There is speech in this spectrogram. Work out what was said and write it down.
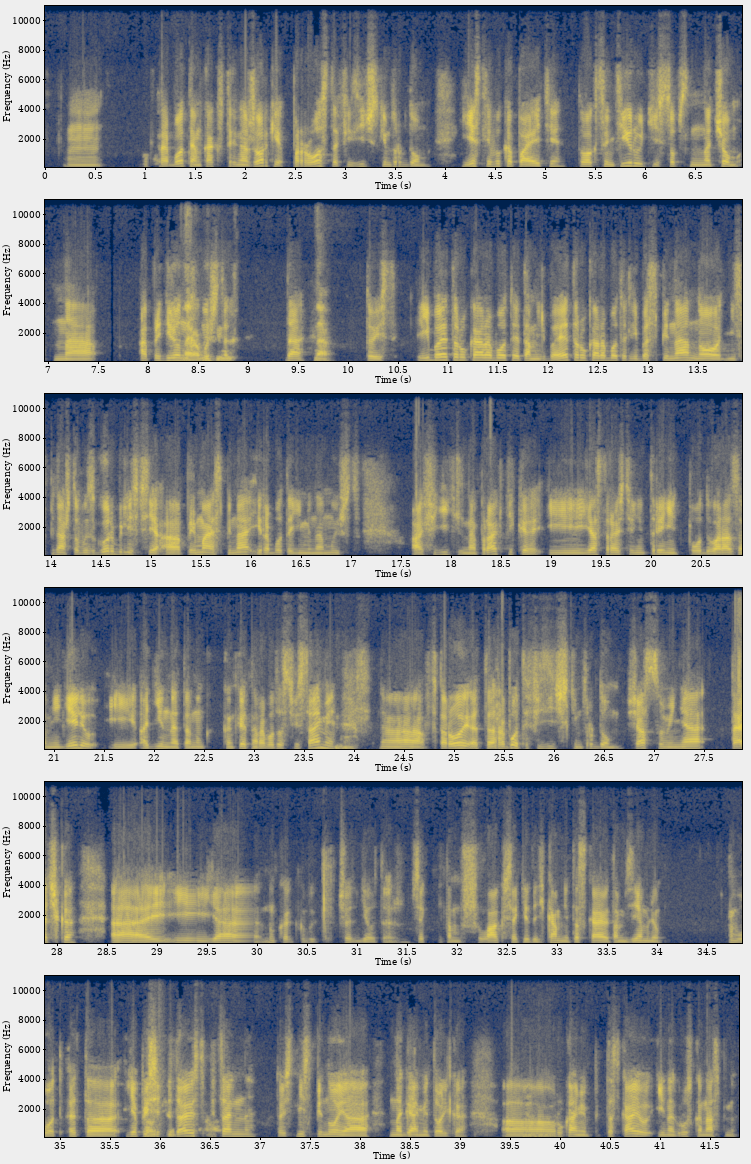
работаем как в тренажерке, просто физическим трудом. Если вы копаете, то акцентируйтесь, собственно, на чем? На определенных на мышцах. Да. да. То есть либо эта рука работает, там, либо эта рука работает, либо спина, но не спина, что вы сгорбились все, а прямая спина и работа именно мышц. Офигительная практика, и я стараюсь тренить по два раза в неделю, и один – это ну, конкретно работа с весами, mm-hmm. второй – это работа физическим трудом. Сейчас у меня тачка, а, и я, ну, как бы, что делать-то, всякие там шлак, всякие эти камни таскаю, там землю. Вот, это я приседаю okay. специально, то есть не спиной, а ногами только, uh-huh. руками таскаю и нагрузка на спину.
